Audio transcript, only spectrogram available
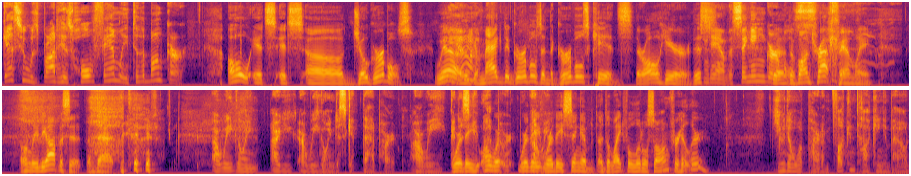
guess who was brought his whole family to the bunker? Oh, it's it's uh, Joe Goebbels. Yeah, Yeah. the Magda Goebbels and the Goebbels kids. They're all here. This Yeah, the singing the, Goebbels. the Von Trapp family. Only the opposite of that. Are we going? Are you? Are we going to skip that part? Are we? Were they? Oh, were, were they? Were they sing a, a delightful little song for Hitler? You know what part I'm fucking talking about.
